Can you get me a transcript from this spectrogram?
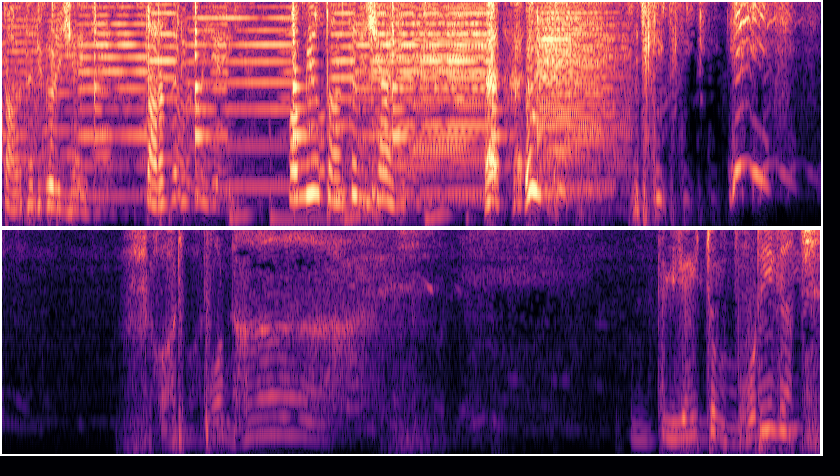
তাড়াতাড়ি করে যাই, তাড়াতাড়ি করে যাই। আমিও তাড়াতাড়ি যাই। বিয়াই তো মরে গেছে।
